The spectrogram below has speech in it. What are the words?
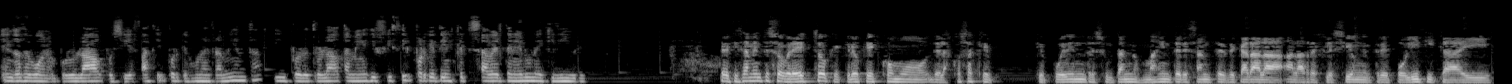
Entonces, bueno, por un lado, pues sí es fácil porque es una herramienta y por otro lado también es difícil porque tienes que saber tener un equilibrio. Precisamente sobre esto, que creo que es como de las cosas que, pueden resultarnos más interesantes de cara a la, a la reflexión entre política y,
